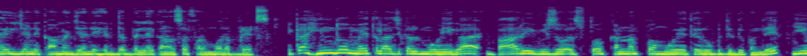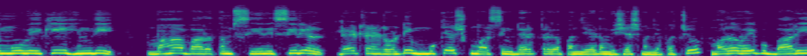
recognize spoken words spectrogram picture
లైక్ చేయండి కామెంట్ చేయండి hit the bell icon also for more updates ఇక హిందూ మైథలాజికల్ మూవీగా భారీ విజువల్ విజువల్స్తో కన్నప్ప మూవీ అయితే రూపుదిద్దుకుంది. ఈ మూవీకి హిందీ మహాభారతం సీరి సీరియల్ డైరెక్టర్ అయినటువంటి ముఖేష్ కుమార్ సింగ్ డైరెక్టర్గా పనిచేయడం విశేషం అని చెప్పొచ్చు. మరోవైపు భారీ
